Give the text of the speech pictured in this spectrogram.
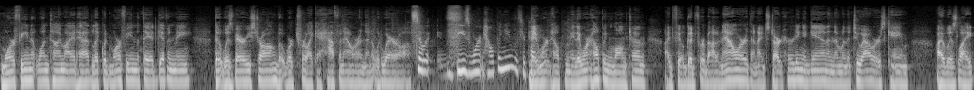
morphine at one time I had had, liquid morphine that they had given me that was very strong but worked for like a half an hour and then it would wear off. So these weren't helping you with your pain? They weren't helping me. They weren't helping long term. I'd feel good for about an hour, then I'd start hurting again, and then when the two hours came, I was like,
